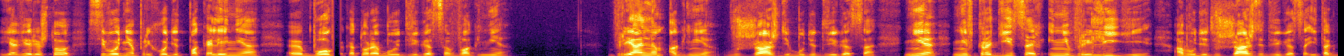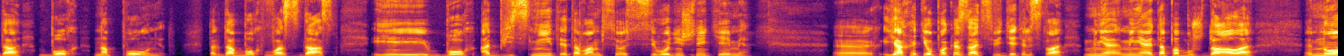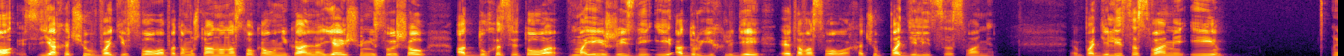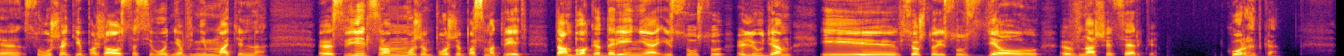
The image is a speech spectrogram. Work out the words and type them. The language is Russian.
Я верю, что сегодня приходит поколение э, Бога, которое будет двигаться в огне. В реальном огне, в жажде будет двигаться. Не, не в традициях и не в религии, а будет в жажде двигаться. И тогда Бог наполнит. Тогда Бог воздаст. И Бог объяснит это вам все с сегодняшней теме. Э, я хотел показать свидетельство, меня, меня это побуждало, но я хочу войти в Слово, потому что оно настолько уникально. Я еще не слышал от Духа Святого в моей жизни и от других людей этого Слова. Хочу поделиться с вами. Поделиться с вами и э, слушайте, пожалуйста, сегодня внимательно. Э, свидетельство мы можем позже посмотреть. Там благодарение Иисусу, людям и все, что Иисус сделал в нашей церкви. Коротко.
